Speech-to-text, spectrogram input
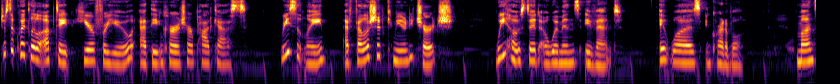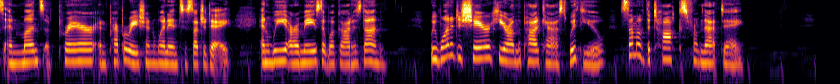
Just a quick little update here for you at the Encourage Her podcast. Recently, at Fellowship Community Church, we hosted a women's event. It was incredible. Months and months of prayer and preparation went into such a day, and we are amazed at what God has done. We wanted to share here on the podcast with you some of the talks from that day.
